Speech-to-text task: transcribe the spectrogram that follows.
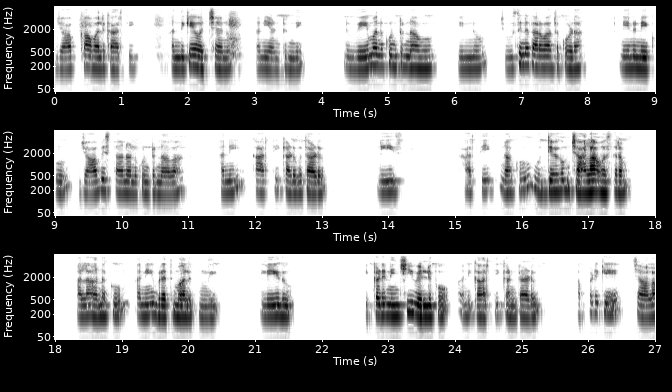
జాబ్ కావాలి కార్తీక్ అందుకే వచ్చాను అని అంటుంది. నువ్వేమనుకుంటున్నావు? నిన్ను చూసిన తర్వాత కూడా నేను నీకు జాబ్ ఇస్తాను అనుకుంటున్నావా అని కార్తీక్ అడుగుతాడు. ప్లీజ్ కార్తీక్ నాకు ఉద్యోగం చాలా అవసరం. అలా అనకు అని బ్రతిమాలుతుంది. లేదు ఇక్కడి నుంచి వెళ్ళిపో అని కార్తీక్ అంటాడు అప్పటికే చాలా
